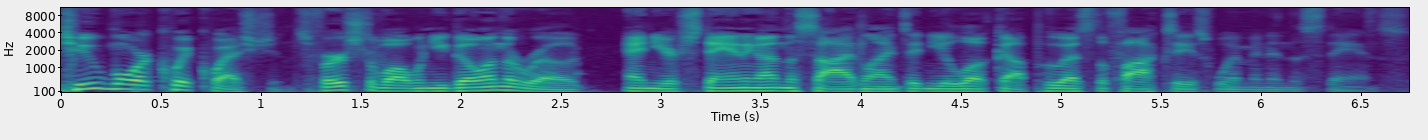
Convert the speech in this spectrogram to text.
two more quick questions. First of all, when you go on the road and you're standing on the sidelines and you look up, who has the foxiest women in the stands?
